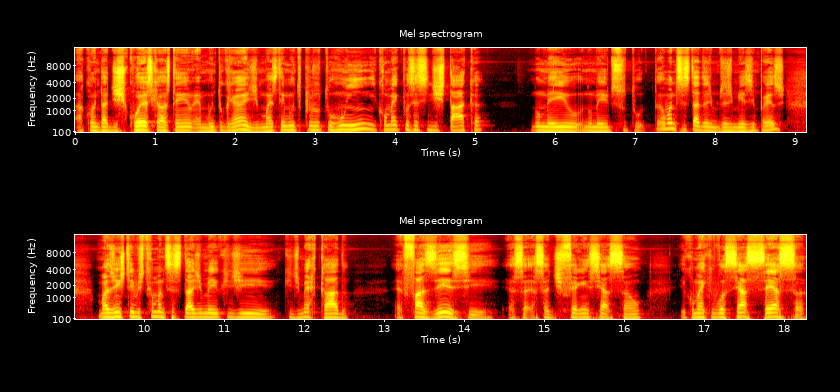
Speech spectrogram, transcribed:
a quantidade de escolhas que elas têm é muito grande, mas tem muito produto ruim e como é que você se destaca no meio, no meio disso tudo. Então é uma necessidade das, das minhas empresas, mas a gente tem visto que é uma necessidade meio que de, que de mercado. É fazer esse, essa, essa diferenciação e como é que você acessa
